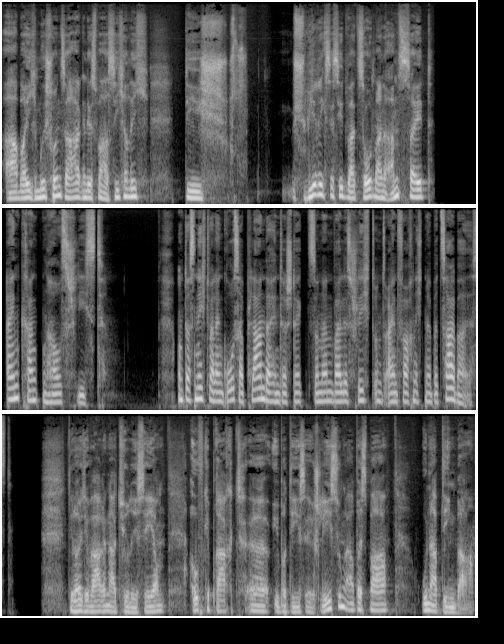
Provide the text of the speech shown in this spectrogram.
Aber ich muss schon sagen, das war sicherlich die sch schwierigste Situation meiner Amtszeit. Ein Krankenhaus schließt. Und das nicht, weil ein großer Plan dahinter steckt, sondern weil es schlicht und einfach nicht mehr bezahlbar ist. Die Leute waren natürlich sehr aufgebracht äh, über diese Schließung, aber es war unabdingbar.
